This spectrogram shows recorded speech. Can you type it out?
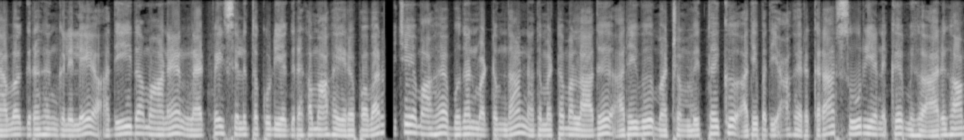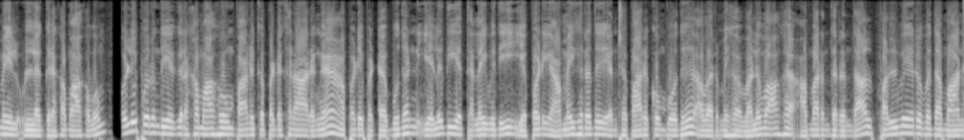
நவ கிரகங்களிலே அதீதமான நட்பை செலுத்தக்கூடிய கிரகமாக இருப்பவர் நிச்சயமாக புதன் மட்டும்தான். அது மட்டுமல்லாது அறிவு மற்றும் வித்தைக்கு அதிபதியாக இருக்கிறார். சூரியனுக்கு மிக அருகாமையில் உள்ள கிரகமாகவும் ஒளி பொருந்திய கிரகமாகவும் பார்க்கப்படுகிறாருங்க. அப்படிப்பட்ட புதன் எழுதிய தலைவிதி எப்படி அமைகிறது என்று பார்க்கும்போது அவர் மிக வலுவாக அமர்ந்திருந்தால் பல்வேறு விதமான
